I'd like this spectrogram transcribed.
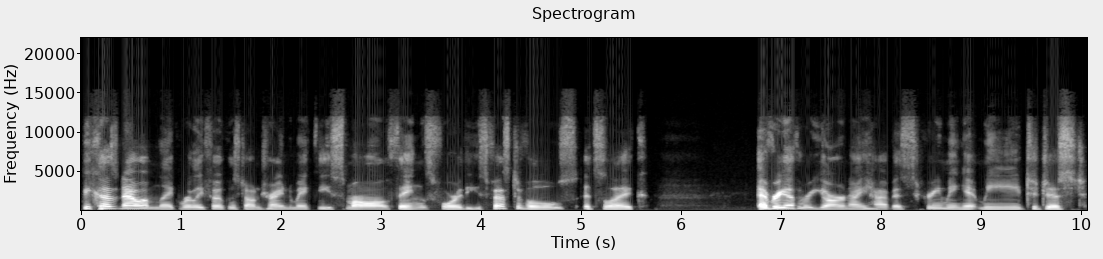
Because now I'm like really focused on trying to make these small things for these festivals. It's like every other yarn I have is screaming at me to just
